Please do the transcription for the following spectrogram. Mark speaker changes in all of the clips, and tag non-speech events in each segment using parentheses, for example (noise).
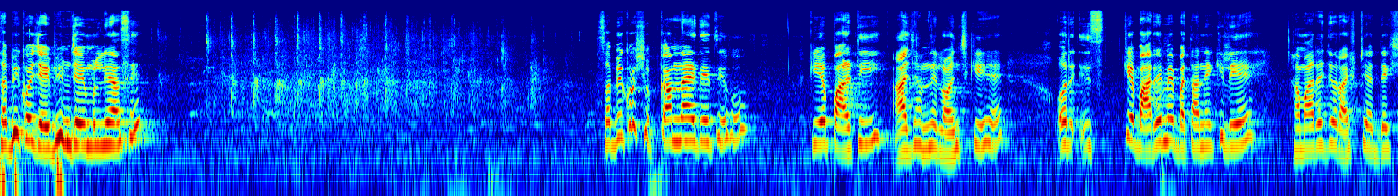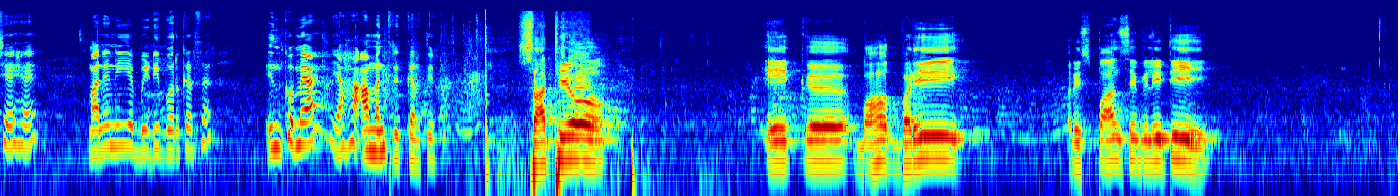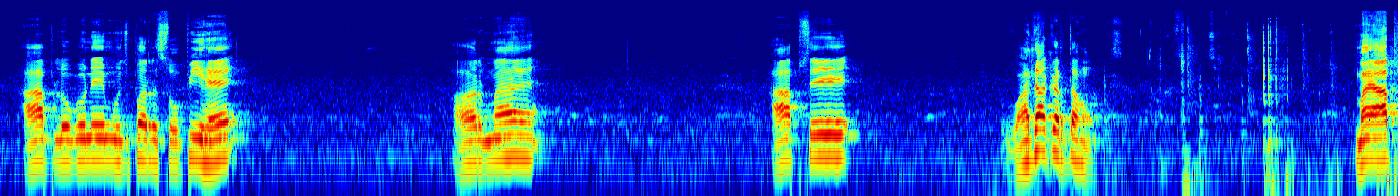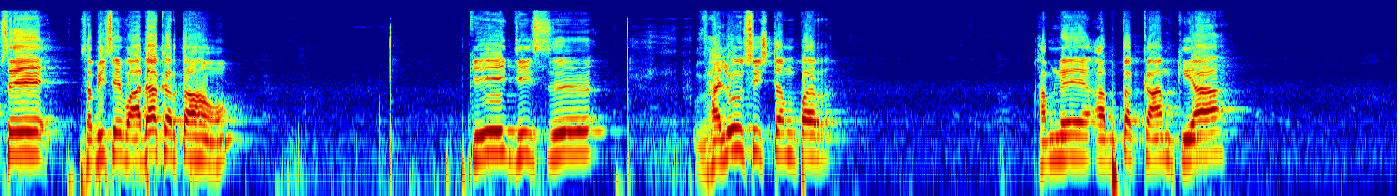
Speaker 1: सभी को जय भीम, जय मूल्या से। सभी को शुभकामनाएँ देती हूँ कि ये पार्टी आज हमने लॉन्च की है और इसके बारे में बताने के लिए हमारे जो राष्ट्रीय अध्यक्ष हैं, माननीय बी डी बोरकर सर, इनको मैं यहाँ आमंत्रित करती हूँ।
Speaker 2: साथियों, एक बहुत बड़ी रिस्पॉन्सिबिलिटी आप लोगों ने मुझ पर सौंपी है और मैं आपसे वादा करता हूँ। मैं आपसे, सभी से वादा करता हूँ कि जिस वैल्यू सिस्टम पर हमने अब तक काम किया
